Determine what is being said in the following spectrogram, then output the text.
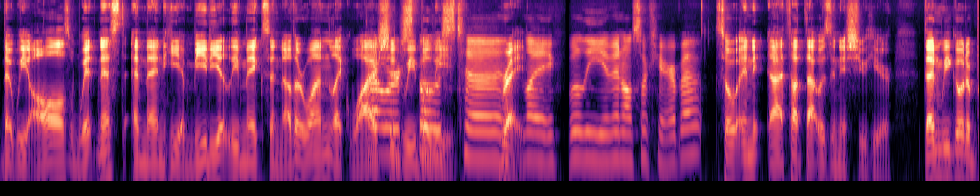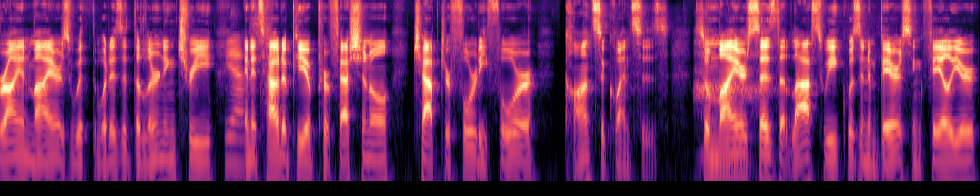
that we all witnessed, and then he immediately makes another one. Like, why that should we believe? to Right. like believe and also care about. So, and I thought that was an issue here. Then we go to Brian Myers with what is it, the Learning Tree, Yes. and it's How to Be a Professional, Chapter 44, Consequences. So Myers says that last week was an embarrassing failure.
